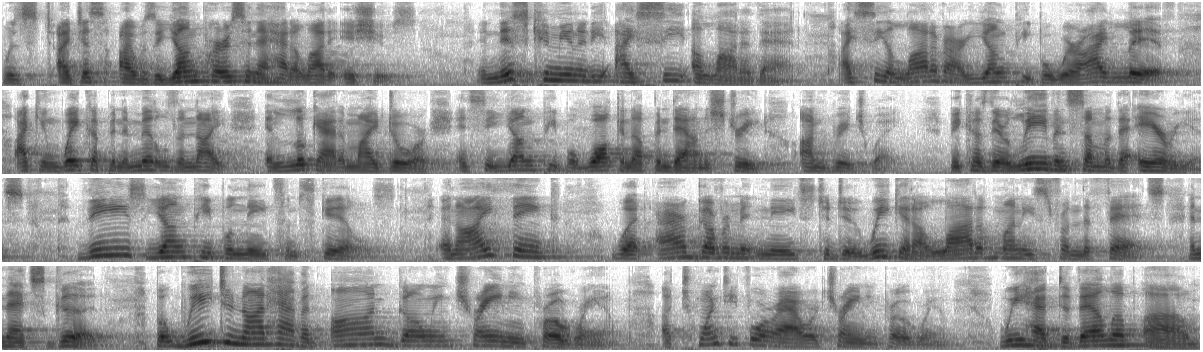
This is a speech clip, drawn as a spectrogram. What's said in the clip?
was, I just, I was a young person that had a lot of issues. In this community, I see a lot of that. I see a lot of our young people where I live. I can wake up in the middle of the night and look out of my door and see young people walking up and down the street on Ridgeway because they're leaving some of the areas. These young people need some skills. And I think what our government needs to do, we get a lot of monies from the feds, and that's good. But we do not have an ongoing training program, a 24-hour training program. We have developed um,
